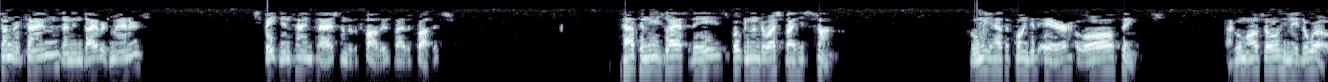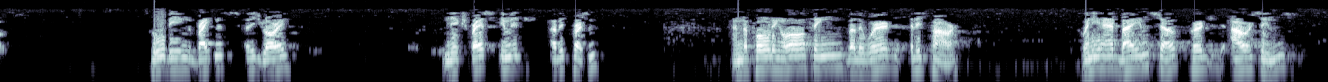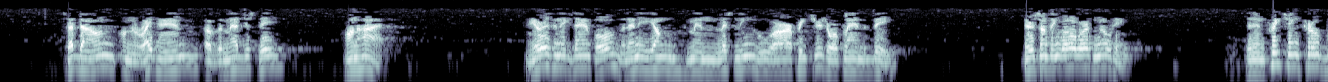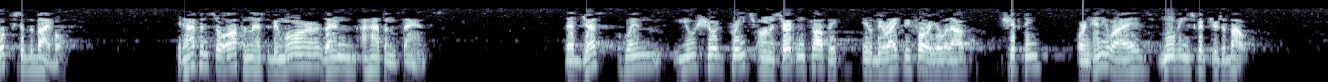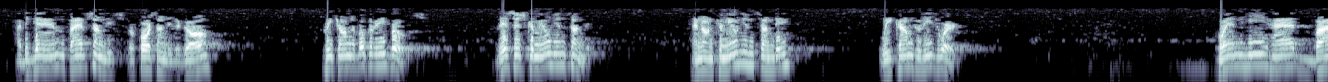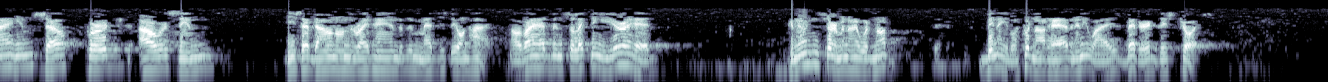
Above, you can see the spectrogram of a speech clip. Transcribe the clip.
sundry times and in divers manners spake in time past unto the fathers by the prophets, hath in these last days spoken unto us by his Son, whom he hath appointed heir of all things, by whom also he made the world, who being the brightness of his glory, and the express image of his person, and upholding all things by the word of his power, when he had by himself purged our sins, sat down on the right hand of the majesty on high. Here is an example that any young men listening who are preachers or plan to be, there's something well worth noting that in preaching through books of the Bible, it happens so often as to be more than a happenstance. That just when you should preach on a certain topic, it'll be right before you without shifting or in any wise moving scriptures about. I began five Sundays or four Sundays ago to preach on the book of Hebrews. This is Communion Sunday. And on Communion Sunday, we come to these words. When he had by himself purged our sins, he sat down on the right hand of the majesty on high. Now, if I had been selecting a year ahead, communion sermon, I would not been able, could not have in any wise bettered this choice.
